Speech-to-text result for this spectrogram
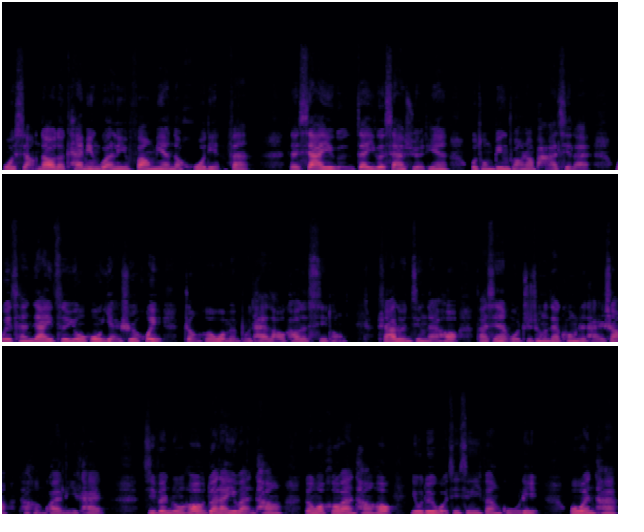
我想到的开明管理方面的活典范。在下一个，在一个下雪天，我从病床上爬起来，为参加一次用户演示会，整合我们不太牢靠的系统。沙伦进来后，发现我支撑在控制台上，他很快离开。几分钟后，端来一碗汤。等我喝完汤后，又对我进行一番鼓励。我问他，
